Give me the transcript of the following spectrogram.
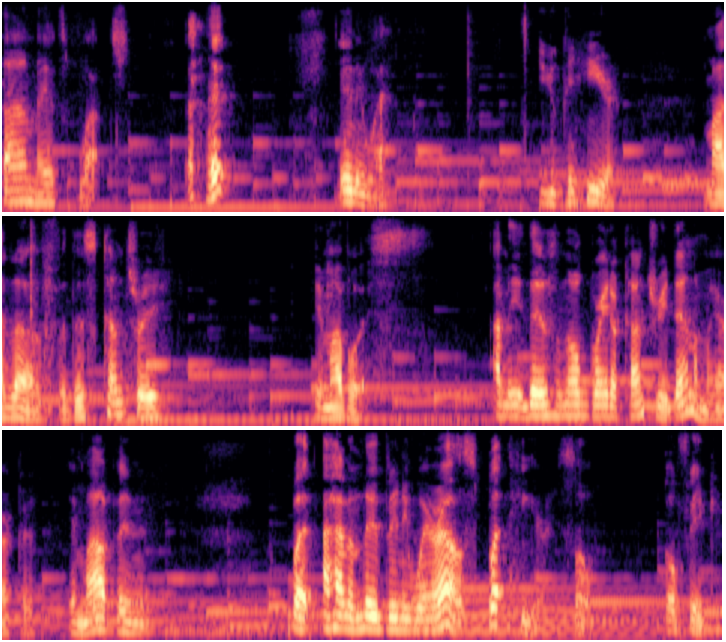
Timex watch. anyway, you can hear my love for this country in my voice. I mean, there's no greater country than America, in my opinion. But I haven't lived anywhere else but here, so go figure.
